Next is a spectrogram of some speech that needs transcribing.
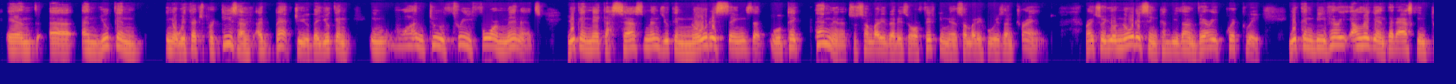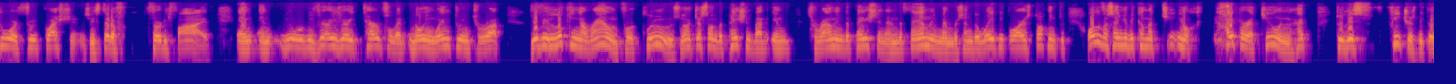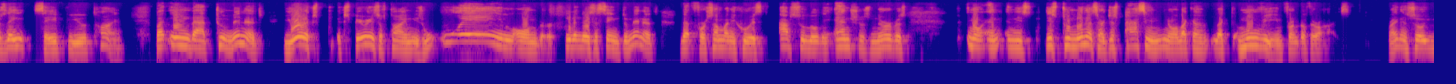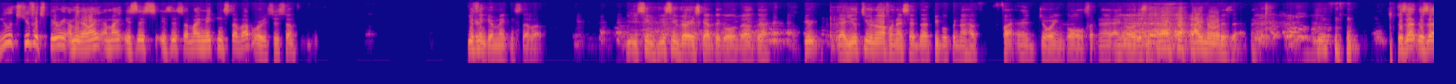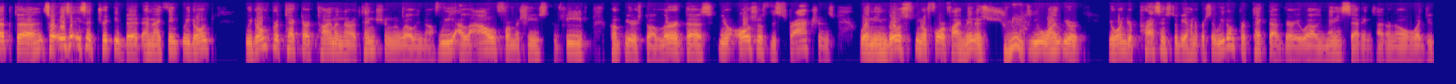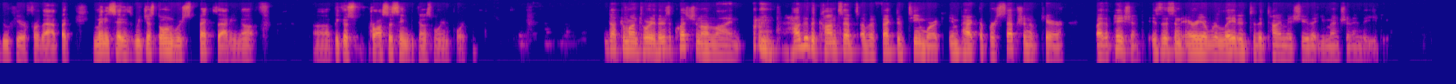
And, uh, and you can, you know, with expertise, I, I bet you that you can, in one, two, three, four minutes, you can make assessments, you can notice things that will take 10 minutes to somebody that is, or 15 minutes, somebody who is untrained, right? So your noticing can be done very quickly. You can be very elegant at asking two or three questions instead of 35. And, and you will be very, very careful at knowing when to interrupt. You'll be looking around for clues, not just on the patient, but in surrounding the patient and the family members and the way people are talking to. All of a sudden, you become a, you know, hyper attuned to these features because they save you time. But in that two minutes, your ex- experience of time is way longer, even though it's the same two minutes, that for somebody who is absolutely anxious, nervous, you know, and, and these, these two minutes are just passing, you know, like a like a movie in front of their eyes, right? And so you you've experienced. I mean, am I am I is this is this am I making stuff up or is this something? You think you're making stuff up? You seem you seem very skeptical about that. You, yeah, you tune off when I said that people could not have fun, uh, joy in golf. And I, I noticed that. I noticed that. does that does that? Uh, so it's a, it's a tricky bit, and I think we don't we don't protect our time and our attention well enough. We allow for machines to beep, computers to alert us, you know, all sorts of distractions. When in those, you know, four or five minutes, you want your you want your presence to be 100%. We don't protect that very well in many settings. I don't know what you do here for that, but in many settings, we just don't respect that enough uh, because processing becomes more important. Dr. Montori, there's a question online. How do the concepts of effective teamwork impact the perception of care by the patient? Is this an area related to the time issue that you mentioned in the ED?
